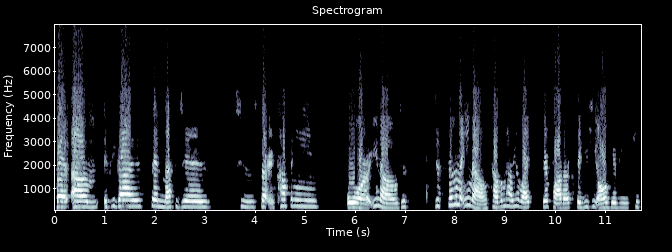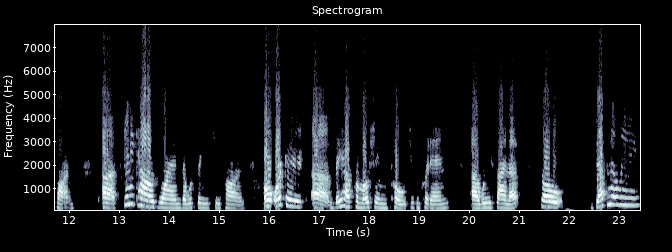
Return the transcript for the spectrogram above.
But um, if you guys send messages to certain companies or you know just just send them an email, tell them how you like their products. They usually all give you coupons. Uh, Skinny Cow is one that will send you coupons. Oh, Orchard, um, they have promotion codes you can put in uh, when you sign up. So definitely,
